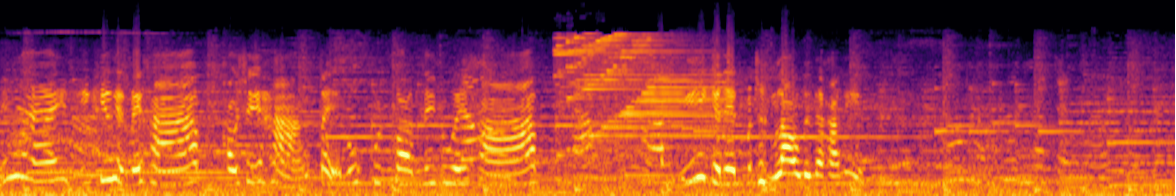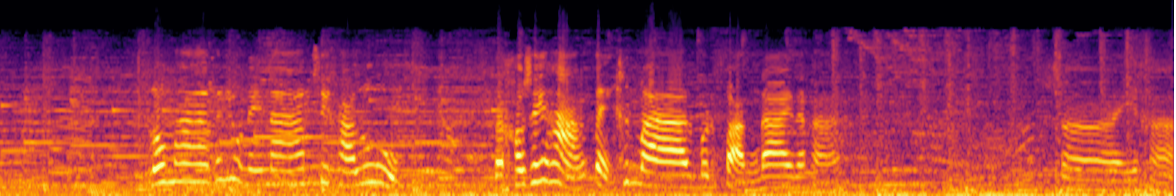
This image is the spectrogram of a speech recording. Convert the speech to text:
นี่ไงอีคิวเห็นไหมครับเขาใช้หางเตะลูกฟุตบอลได้ด้วยครับ นี่กระเด็นมาถึงเราเลยนะคะนี่โลมาก็อยู่ในน้ำสิคะลูก แต่เขาใช้หางเตะขึ้นมาบนฝั่งได้นะคะ ใช่ค่ะ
